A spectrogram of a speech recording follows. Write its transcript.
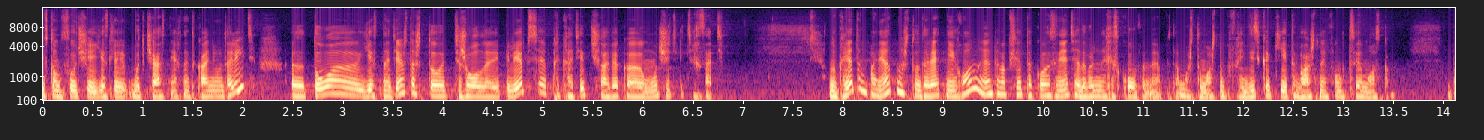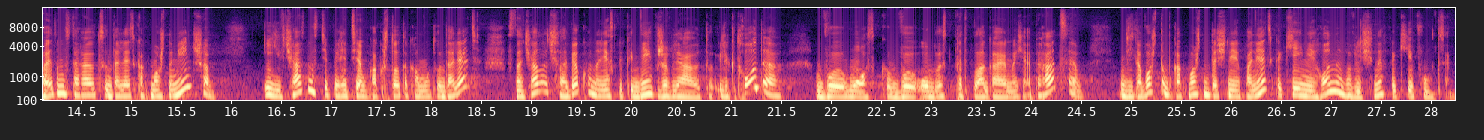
И в том случае, если вот часть нервной ткани удалить, э, то есть надежда, что тяжелая эпилепсия прекратит человека мучить и терзать. Но при этом понятно, что удалять нейроны — это вообще такое занятие довольно рискованное, потому что можно повредить какие-то важные функции мозга. Поэтому стараются удалять как можно меньше, и, в частности, перед тем, как что-то кому-то удалять, сначала человеку на несколько дней вживляют электроды в мозг, в область предполагаемой операции, для того, чтобы как можно точнее понять, какие нейроны вовлечены в какие функции.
